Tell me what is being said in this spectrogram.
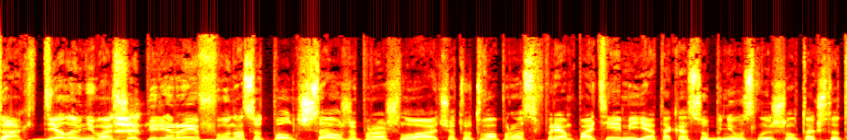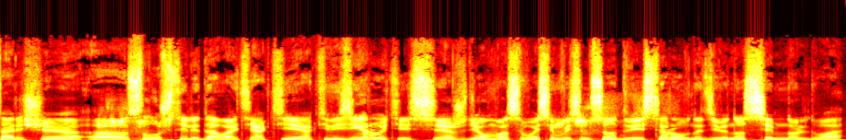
Так, делаем небольшой да. перерыв. У нас вот полчаса уже прошло, а что тут вопросов прям по теме я так особо не услышал. Так что, товарищи э, слушатели, давайте активизируйтесь. Ждем вас 8 800 200 ровно 9702.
